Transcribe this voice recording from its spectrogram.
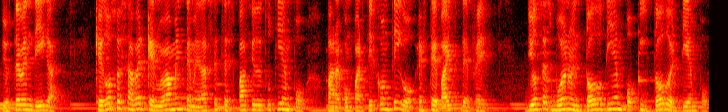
Dios te bendiga. Qué gozo es saber que nuevamente me das este espacio de tu tiempo para compartir contigo este bite de fe. Dios es bueno en todo tiempo y todo el tiempo,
